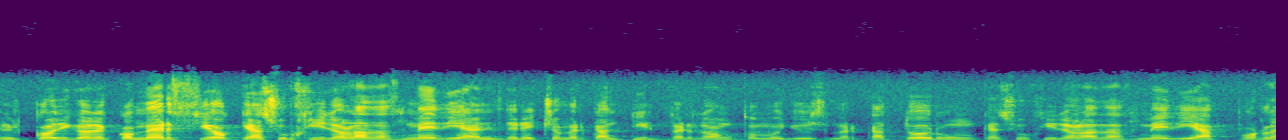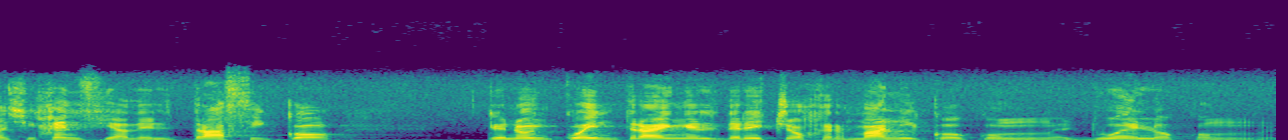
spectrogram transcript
el Código de Comercio que ha surgido en la Edad Media, el derecho mercantil, perdón, como jus mercatorum, que ha surgido en la Edad Media por la exigencia del tráfico, que no encuentra en el derecho germánico con el duelo, con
